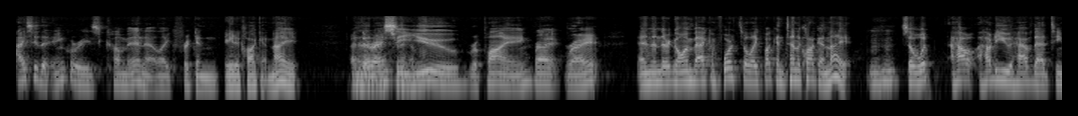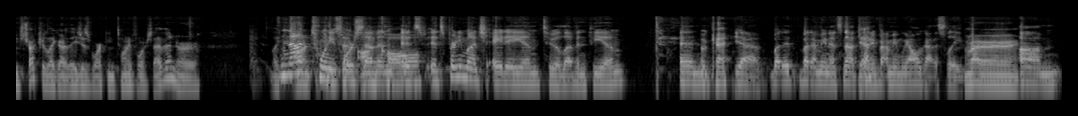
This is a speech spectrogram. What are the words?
I see the inquiries come in at like freaking eight o'clock at night, and, and, then I see them. you replying, right right, and then they're going back and forth till like fucking ten o'clock at night. hmm So what? How how do you have that team structured? Like, are they just working twenty four seven or like not 24 7 it's it's pretty much 8 a.m to 11 p.m and okay, yeah but it but i mean it's not Yeah. 20 i mean we all gotta sleep right, right, right. um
